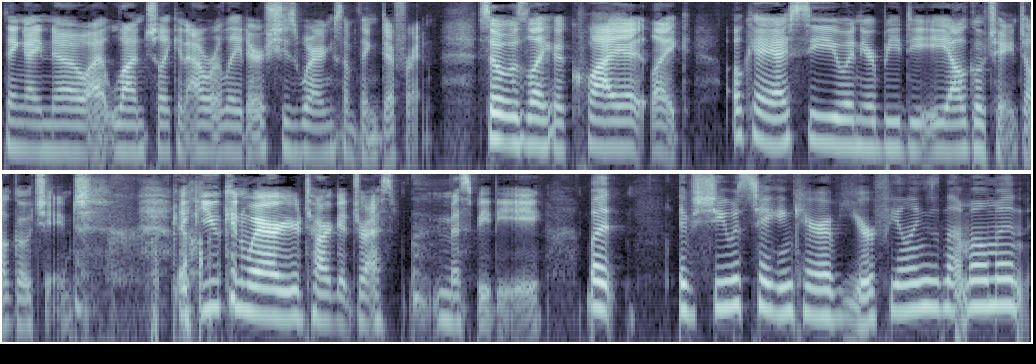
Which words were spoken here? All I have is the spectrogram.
thing i know at lunch like an hour later she's wearing something different. So it was like a quiet like okay i see you in your bde i'll go change. I'll go change. Oh, like you can wear your target dress miss bde But if she was taking care of your feelings in that moment,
